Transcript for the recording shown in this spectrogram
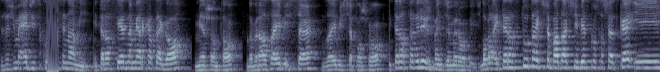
Jesteśmy edgy z synami. I teraz jedna miarka tego. Mieszam to. Dobra, zajebiście. Zajebiście poszło. I teraz ten ryż będziemy robić. Dobra, i teraz tutaj trzeba dać niebieską saszetkę i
